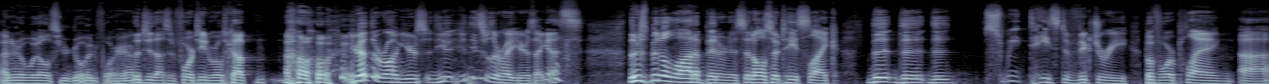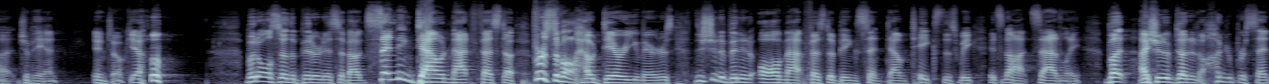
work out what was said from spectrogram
I don't know what else you're going for here. the 2014 World Cup. oh, You're at the wrong years. You- you- These are the right years, I guess. There's been a lot of bitterness. It also tastes like the the the sweet taste of victory before playing uh, Japan in Tokyo. But also the bitterness about sending down Matt Festa. First of all, how dare you, Mariners? This should have been an all Matt Festa being sent down takes this week. It's not, sadly. But I should have done it 100%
